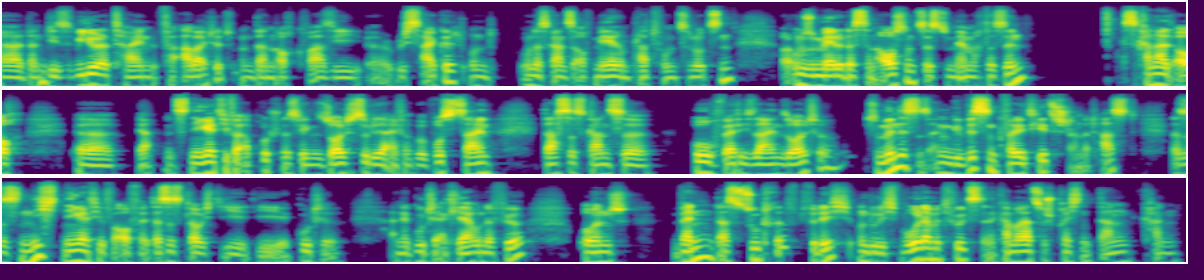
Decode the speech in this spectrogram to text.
äh, dann diese Videodateien verarbeitet und dann auch quasi äh, recycelt und um das Ganze auf mehreren Plattformen zu nutzen. Weil umso mehr du das dann ausnutzt, desto mehr macht das Sinn. Es kann halt auch äh, ja, ins Negative abrutschen, deswegen solltest du dir einfach bewusst sein, dass das Ganze hochwertig sein sollte, zumindest einen gewissen Qualitätsstandard hast, dass es nicht negativ auffällt. Das ist, glaube ich, die, die gute, eine gute Erklärung dafür. Und wenn das zutrifft für dich und du dich wohl damit fühlst, in der Kamera zu sprechen, dann kann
